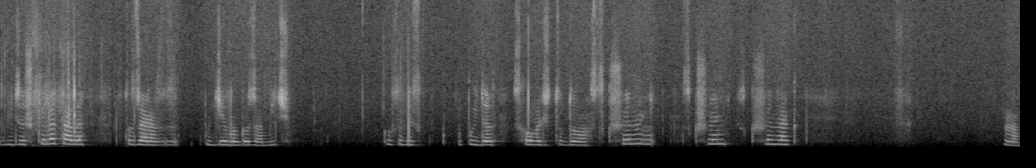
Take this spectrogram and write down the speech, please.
widzę szkielet, ale to zaraz pójdziemy go zabić. Tylko sobie pójdę schować to do skrzyni, skrzyń, skrzynek. No.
